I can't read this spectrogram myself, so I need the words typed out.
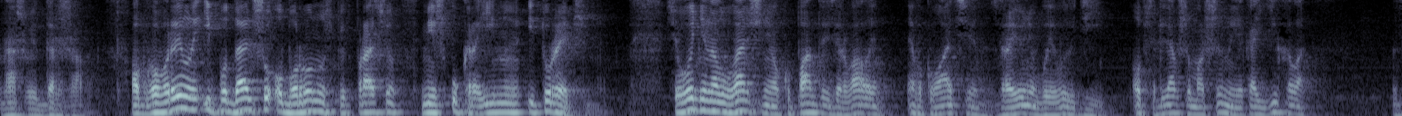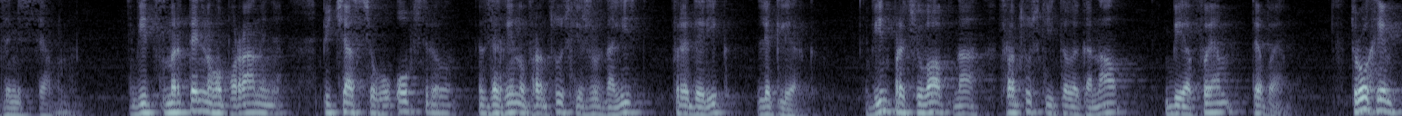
нашої держави. Обговорили і подальшу оборонну співпрацю між Україною і Туреччиною. Сьогодні на Луганщині окупанти зірвали евакуацію з районів бойових дій, обстрілявши машину, яка їхала за місцевими. Від смертельного поранення під час цього обстрілу загинув французький журналіст Фредерік Леклерк. Він працював на французький телеканал BFM TV. Трохи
